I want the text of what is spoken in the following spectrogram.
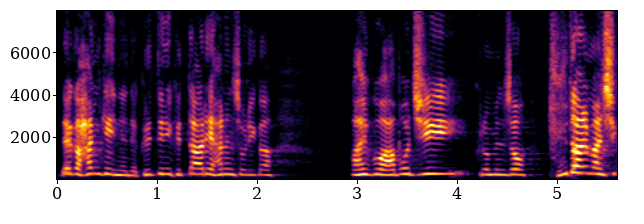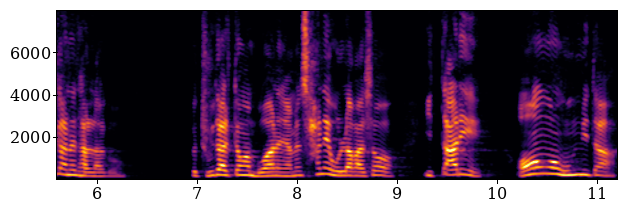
내가 한 게 있는데 그랬더니 그 딸이 하는 소리가 아이고 아버지 그러면서 두 달만 시간을 달라고 그 두 달 동안 뭐 하느냐면 산에 올라가서 이 딸이 엉엉 웁니다.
